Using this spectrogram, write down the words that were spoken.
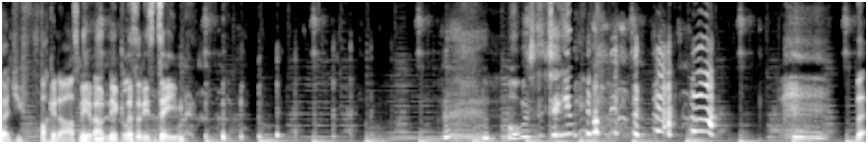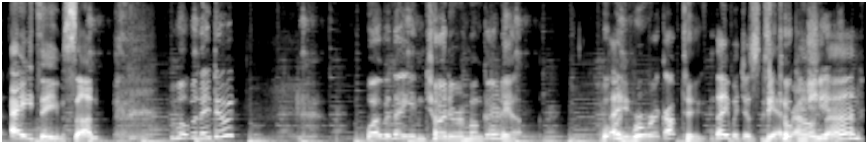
Don't you fucking ask me about Nicholas and his team. What was the team? the A team, son. what were they doing? Why were they in China and Mongolia? What They- was Rorik up to? They were just he getting around, shit? man.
